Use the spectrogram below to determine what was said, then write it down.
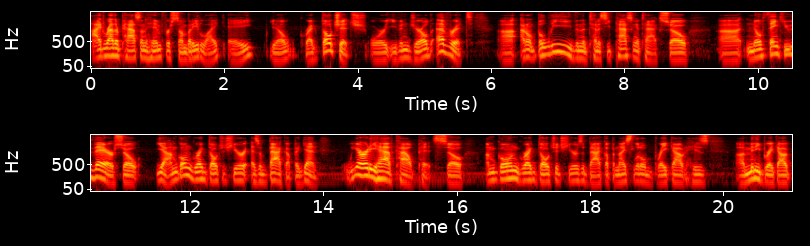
I'd rather pass on him for somebody like a, you know, Greg Dulcich or even Gerald Everett. Uh, I don't believe in the Tennessee passing attack, so uh, no thank you there. So yeah, I'm going Greg Dulcich here as a backup. Again, we already have Kyle Pitts, so I'm going Greg Dulcich here as a backup, a nice little breakout, his uh, mini breakout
